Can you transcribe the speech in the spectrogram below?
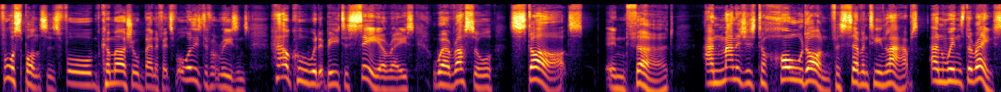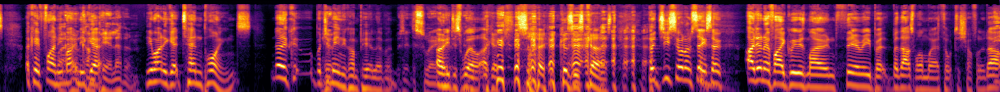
For sponsors, for commercial benefits, for all these different reasons, how cool would it be to see a race where Russell starts in third and manages to hold on for 17 laps and wins the race? Okay, fine, he might only get P11. he might only get 10 points. No, what do you He'll- mean he can't P11? Was it this way? Oh, he just will. Okay, sorry, because he's cursed. But do you see what I'm saying? So I don't know if I agree with my own theory, but but that's one way I thought to shuffle it up.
